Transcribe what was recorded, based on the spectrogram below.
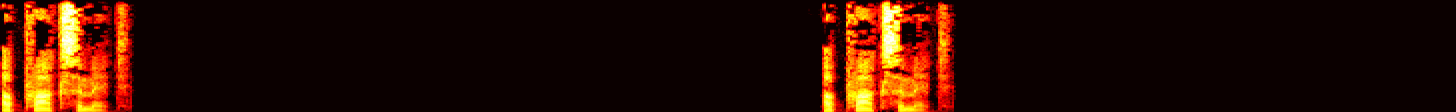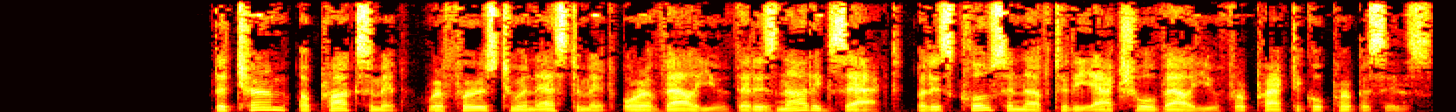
Approximate. Approximate. The term approximate refers to an estimate or a value that is not exact but is close enough to the actual value for practical purposes.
